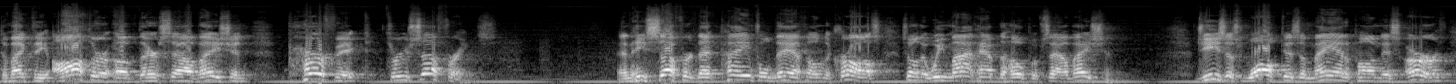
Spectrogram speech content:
to make the author of their salvation perfect through sufferings. And he suffered that painful death on the cross so that we might have the hope of salvation. Jesus walked as a man upon this earth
